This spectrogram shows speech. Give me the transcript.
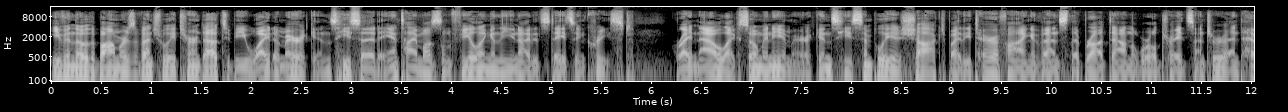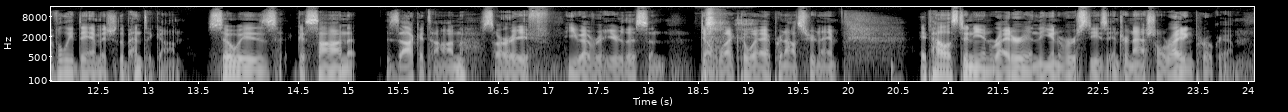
Even though the bombers eventually turned out to be white Americans, he said anti Muslim feeling in the United States increased. Right now, like so many Americans, he simply is shocked by the terrifying events that brought down the World Trade Center and heavily damaged the Pentagon. So is Ghassan Zakatan. Sorry if you ever hear this and don't like the way I pronounce your name. A Palestinian writer in the university's international writing program.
